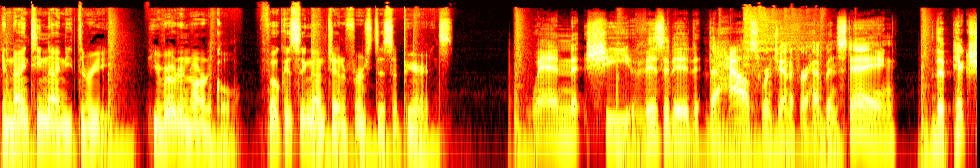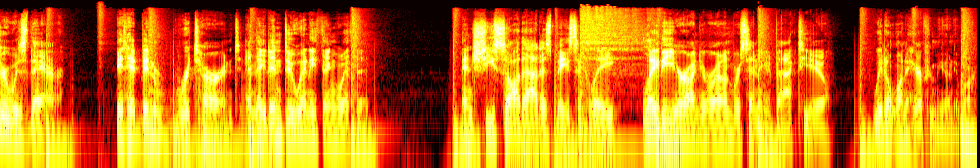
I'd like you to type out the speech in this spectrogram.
In 1993, he wrote an article focusing on Jennifer's disappearance. When she visited the house where Jennifer had been staying, the picture was there. It had been returned, and they didn't do anything with it. And she saw that as basically, lady, you're on your own. We're sending it back to you. We don't want to hear from you anymore.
